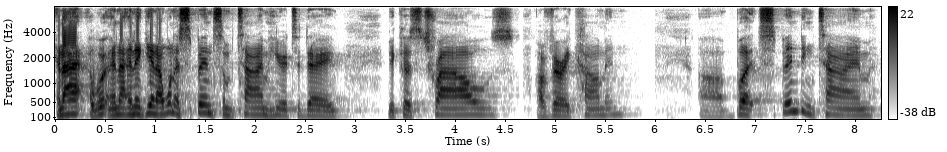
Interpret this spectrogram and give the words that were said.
And, I, and again, I want to spend some time here today because trials are very common. Uh, but spending time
